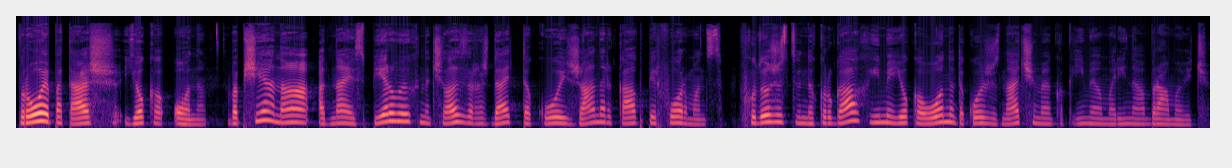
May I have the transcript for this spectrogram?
Про эпатаж Йоко Оно. Вообще она одна из первых начала зарождать такой жанр, как перформанс. В художественных кругах имя Йоко Оно такое же значимое, как имя Марина Абрамович.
